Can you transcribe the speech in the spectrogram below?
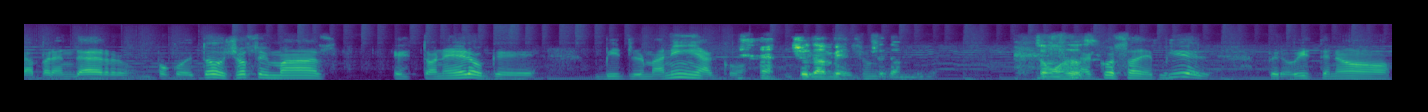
aprender un poco de todo. Yo soy más estonero que Beatlemaníaco. yo también, yo también. Somos dos. Una cosa de piel, pero viste, no,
